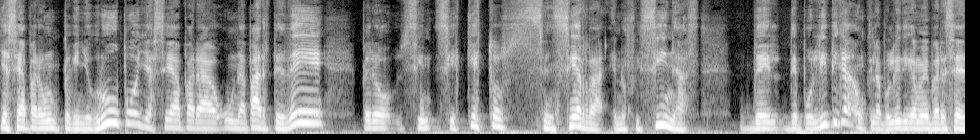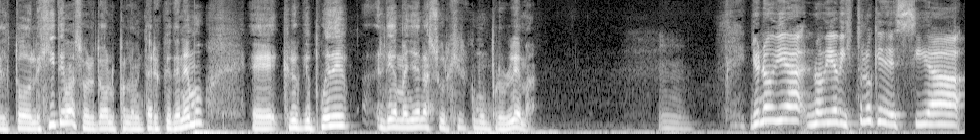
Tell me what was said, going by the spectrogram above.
ya sea para un pequeño grupo, ya sea para una parte de, pero si, si es que esto se encierra en oficinas de, de política, aunque la política me parece del todo legítima, sobre todo los parlamentarios que tenemos, eh, creo que puede el día de mañana surgir como un problema. Yo no había, no había visto lo que decía,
